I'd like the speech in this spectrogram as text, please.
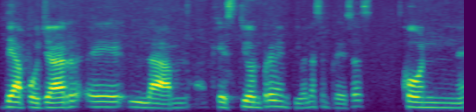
de apoyar eh, la gestión preventiva en las empresas con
